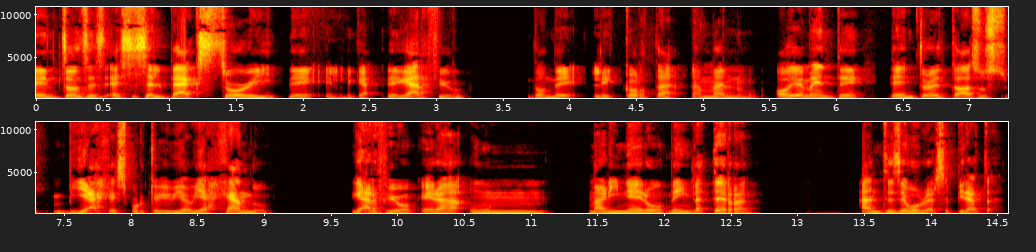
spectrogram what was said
Entonces, ese es el backstory de, el de Garfio, donde le corta la mano. Obviamente, dentro de todos sus viajes, porque vivía viajando, Garfio era un marinero de Inglaterra antes de volverse pirata.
